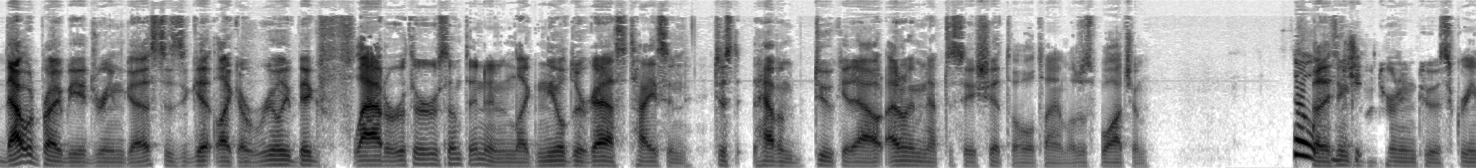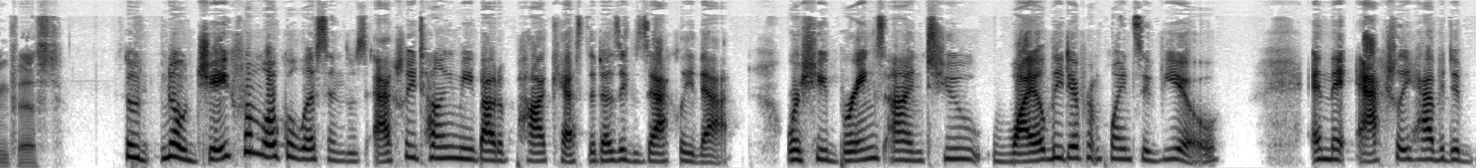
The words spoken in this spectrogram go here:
that would probably be a dream guest is to get like a really big flat earther or something and like Neil deGrasse Tyson just have him duke it out. I don't even have to say shit the whole time. I'll just watch him. so But I think J- it would turn into a scream fest. so no, Jake from Local Listens was actually telling me about a podcast that does exactly that, where she brings on two wildly different points of view and they actually have a, de-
